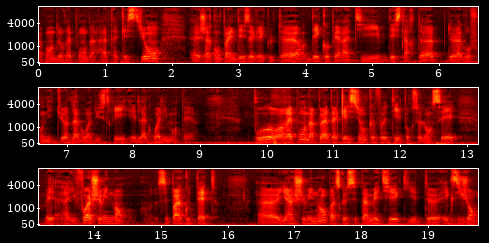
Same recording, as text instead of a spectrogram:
avant de répondre à, ta question, j'accompagne des agriculteurs, des coopératives, des start-up, de l'agrofourniture, de l'agro-industrie et de l'agroalimentaire. Pour répondre un peu à ta question, que faut-il pour se lancer mais euh, il faut un cheminement. C'est pas un coup de tête. Euh, il y a un cheminement parce que c'est un métier qui est euh, exigeant.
